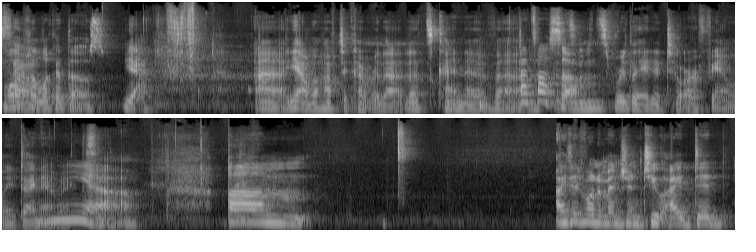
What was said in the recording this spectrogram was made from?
We'll have to look at those. Yeah. Uh, yeah, we'll have to cover that. That's kind of uh, That's awesome. It's, it's related to our family dynamic. so Yeah. pretty fun. I did want to mention too. I did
